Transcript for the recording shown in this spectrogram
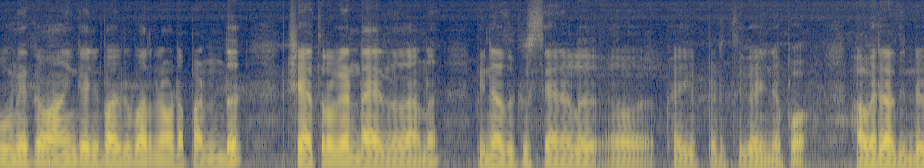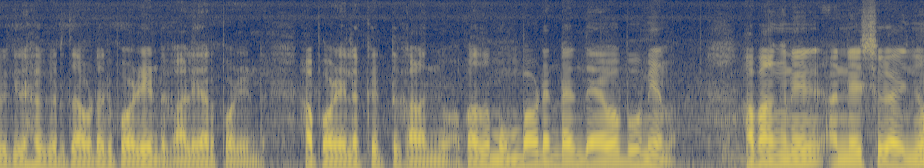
ഭൂമിയൊക്കെ വാങ്ങിക്കഴിഞ്ഞപ്പോൾ അവർ പറഞ്ഞു അവിടെ പണ്ട് ക്ഷേത്രമൊക്കെ ഉണ്ടായിരുന്നതാണ്. പിന്നെ അത് ക്രിസ്ത്യാനികൾ കൈപ്പെടുത്തി കഴിഞ്ഞപ്പോൾ അവരതിന്റെ വിഗ്രഹമൊക്കെ എടുത്ത് അവിടെ ഒരു പുഴയുണ്ട് കാളിയാർ പുഴയുണ്ട്. ആ പുഴയിലൊക്കെ ഇട്ട് കളഞ്ഞു. അപ്പോൾ അത് മുമ്പ് അവിടെ ഉണ്ടായിരുന്ന ദേവഭൂമിയാണ്. അപ്പോൾ അങ്ങനെ അന്വേഷിച്ച് കഴിഞ്ഞു.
